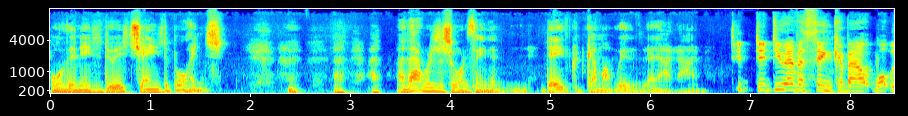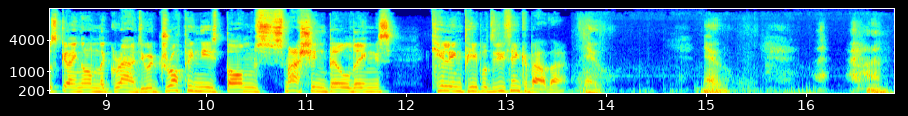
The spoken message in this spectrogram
all they need to do is change the points. And that was the sort of thing that Dave could come up with at that time. Did, did you ever think about what was going on on the ground? You were dropping these bombs, smashing buildings, killing people. Did you think about that? No. No. Um,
